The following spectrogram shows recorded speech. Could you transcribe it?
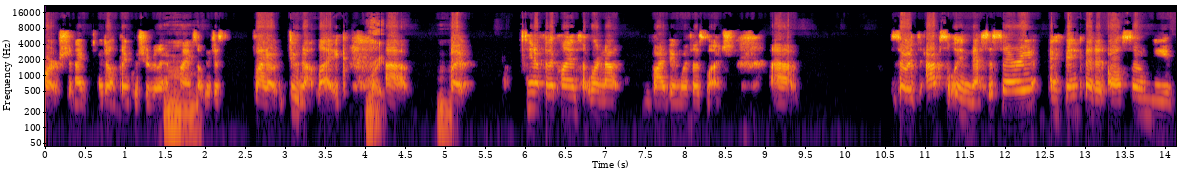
harsh. And I, I don't think we should really have mm. clients that we just flat out do not like. Right. Uh, mm. But, you know, for the clients that we're not vibing with as much. Um, so it's absolutely necessary. I think that it also needs,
